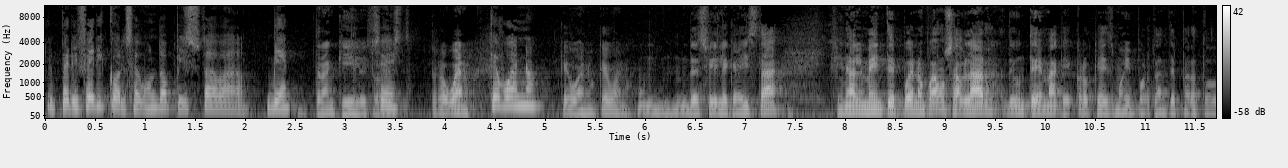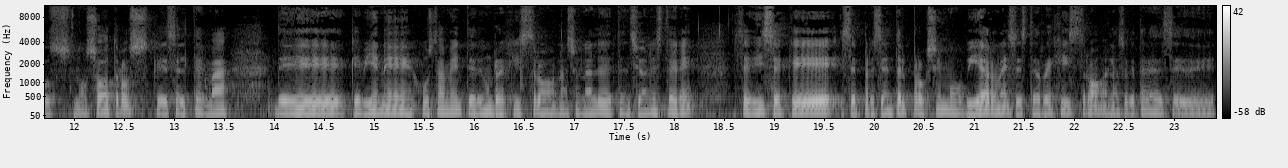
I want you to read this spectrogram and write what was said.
El periférico, el segundo piso estaba bien. Tranquilo y todo Sí. esto. Pero bueno, Qué bueno. Qué bueno, qué bueno. Un, un desfile que ahí está. Finalmente, bueno, vamos a hablar de un tema que creo que es muy importante para todos nosotros, que es el tema de que viene justamente de un registro nacional de detenciones, Tere. Se dice que se presenta el próximo viernes este registro en la Secretaría de, de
